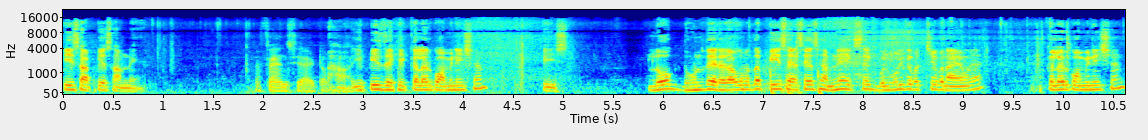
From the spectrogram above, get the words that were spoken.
पीस आपके सामने है। फैंसी आइटम हाँ ये पीस देखिए कलर कॉम्बिनेशन पीस लोग ढूंढते रह जाओगे मतलब पीस ऐसे ऐसे हमने एक से एक बुलबुल के बच्चे बनाए हुए हैं। कलर कॉम्बिनेशन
